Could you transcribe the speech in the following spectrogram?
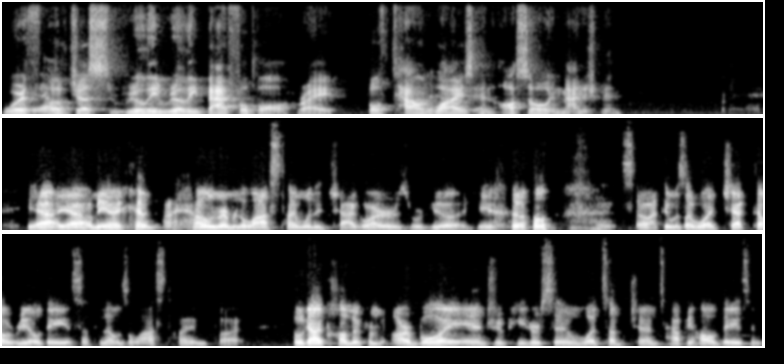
worth yeah. of just really, really bad football, right? Both talent wise and also in management. Yeah, yeah. I mean, I can't. I don't remember the last time when the Jaguars were good. You know, so I think it was like what Jack Del Rio days. I think that was the last time. But we got a comment from our boy Andrew Peterson. What's up, gents? Happy holidays and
